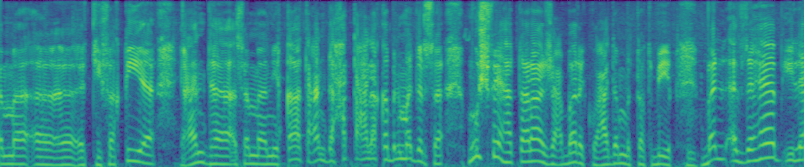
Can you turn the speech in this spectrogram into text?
ثم اتفاقية عندها ثم نقاط عندها حتى علاقة بالمدرسة. مش فيها تراجع برك وعدم التطبيق بل الذهاب إلى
